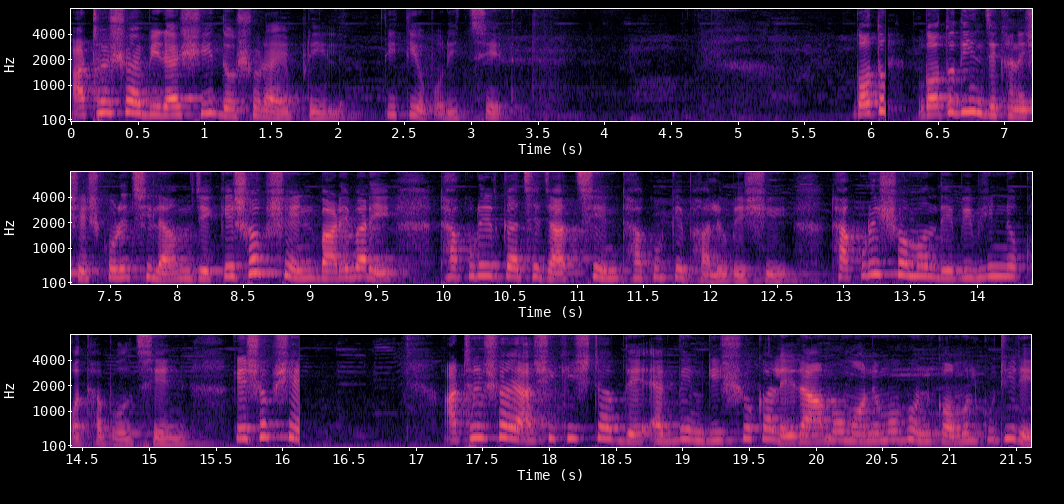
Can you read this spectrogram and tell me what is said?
আঠারোশো বিরাশি দোসরা এপ্রিল, তৃতীয় পরিচ্ছেদ। গত গতদিন যেখানে শেষ করেছিলাম যে কেশব সেন বারে বারে ঠাকুরের কাছে যাচ্ছেন ঠাকুরকে ভালোবেসে। ঠাকুরের সম্বন্ধে বিভিন্ন কথা বলছেন। কেশব সেন আঠেরোশো আশি খ্রিস্টাব্দে একদিন গ্রীষ্মকালে রাম ও মনমোহন কমলকুটিরে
